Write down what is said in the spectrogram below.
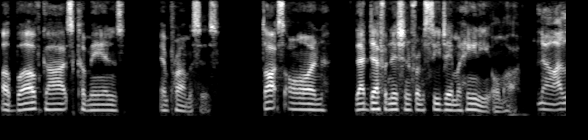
above God's commands and promises. Thoughts on that definition from C.J. Mahaney, Omaha? No, I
